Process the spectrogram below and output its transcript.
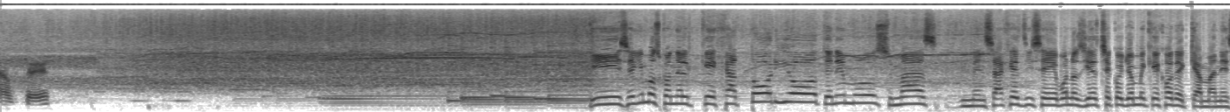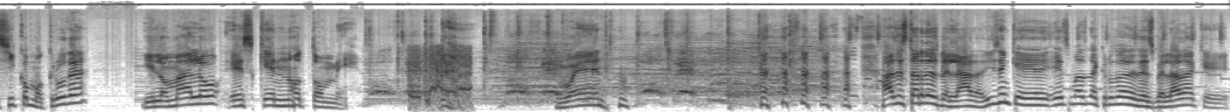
A usted. Y seguimos con el quejatorio. Tenemos más mensajes. Dice, buenos días, Checo. Yo me quejo de que amanecí como cruda. Y lo malo es que no tomé. bueno. Has de estar desvelada. Dicen que es más la cruda de desvelada que,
